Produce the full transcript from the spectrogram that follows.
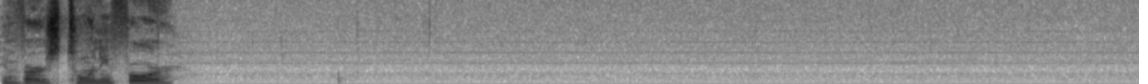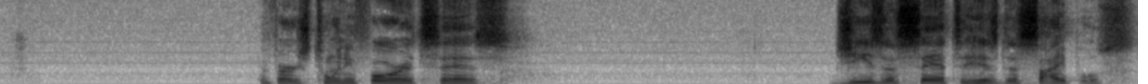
in verse 24. In verse 24, it says, Jesus said to his disciples,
